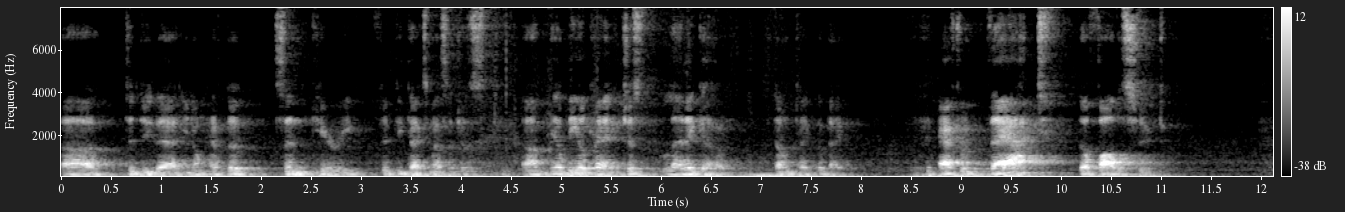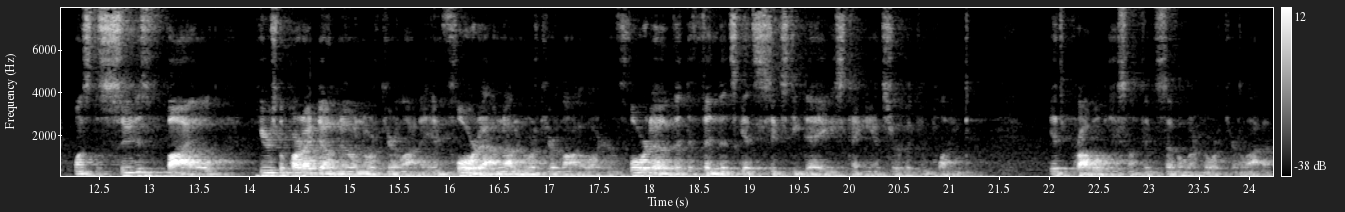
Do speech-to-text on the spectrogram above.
uh, to do that. You don't have to send Carrie 50 text messages. Um, it'll be okay. Just let it go. Don't take the bait. After that, they'll file the suit. Once the suit is filed, Here's the part I don't know in North Carolina. In Florida, I'm not a North Carolina lawyer. In Florida, the defendants get 60 days to answer the complaint. It's probably something similar in North Carolina.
